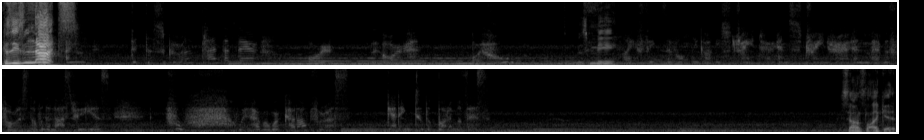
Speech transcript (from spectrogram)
Because he's nuts! Did the squirrel plant that there? Or. or. or who? It was me. Like things have only gotten stranger and stranger in Melmoth Forest over the last few years. We'll have our work cut out for us. Getting to the bottom of this. Sounds like it.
